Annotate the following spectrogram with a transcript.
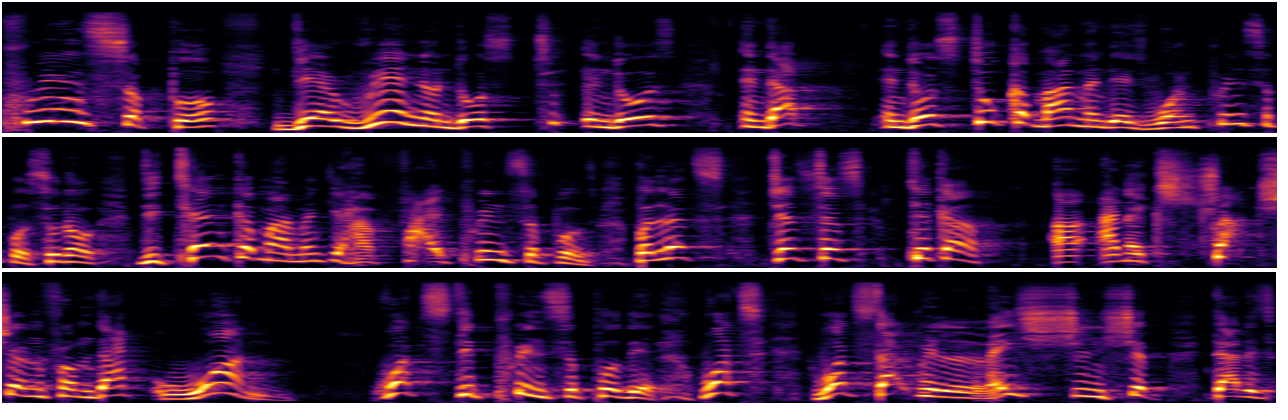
principle therein in those two, in those in that in those two commandments, there's one principle. So now, the Ten Commandments, you have five principles. But let's just, just take a, a, an extraction from that one. What's the principle there? What's, what's that relationship that is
